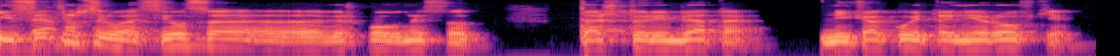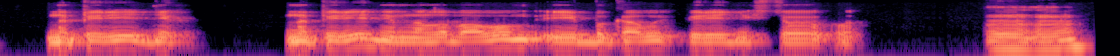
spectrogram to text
И с этим согласился э, Верховный суд. Так что, ребята, никакой тонировки на передних, на переднем, на лобовом и боковых передних стеклах. Угу.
